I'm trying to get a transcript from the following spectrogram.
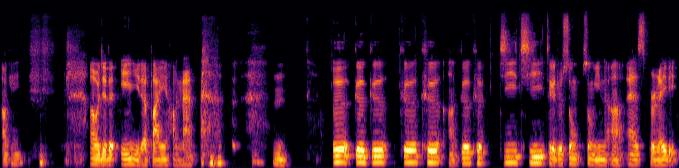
OK 啊，我觉得英语的发音好难。嗯，e 哥哥科科啊，哥科机器这个就是送送音的啊，aspirated，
